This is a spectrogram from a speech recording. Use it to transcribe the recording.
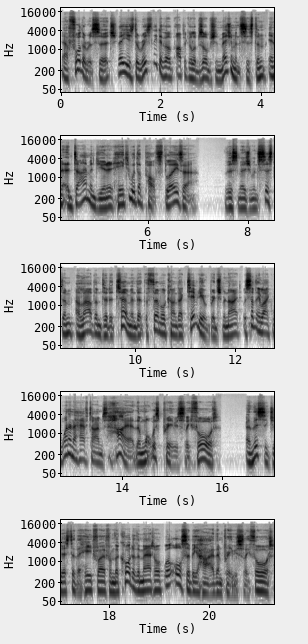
Now, for the research, they used a recently developed optical absorption measurement system in a diamond unit heated with a pulsed laser. This measurement system allowed them to determine that the thermal conductivity of bridgmanite was something like one and a half times higher than what was previously thought. And this suggests that the heat flow from the core to the mantle will also be higher than previously thought.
